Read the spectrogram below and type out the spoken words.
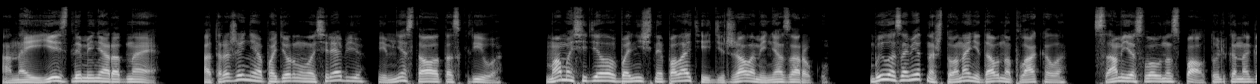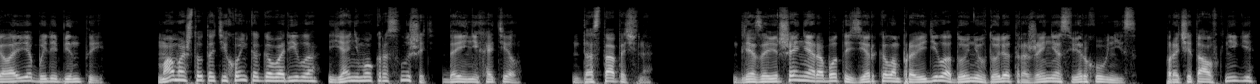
«Она и есть для меня родная». Отражение подернулось рябью, и мне стало тоскливо. Мама сидела в больничной палате и держала меня за руку. Было заметно, что она недавно плакала. Сам я словно спал, только на голове были бинты. Мама что-то тихонько говорила, я не мог расслышать, да и не хотел. Достаточно. Для завершения работы зеркалом проведи ладонью вдоль отражения сверху вниз. Прочитал в книге,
